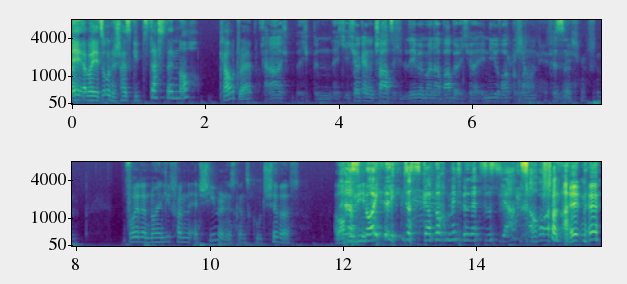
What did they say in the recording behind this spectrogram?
nee, aber jetzt ohne Scheiß, gibt's das denn noch? Cloud Rap? Keine Ahnung, ich, ich bin. Ich, ich höre keine Charts, ich lebe in meiner Bubble. Ich höre Indie-Rock und Pisse. Echt ganz schön. Vorher das neue Lied von Ed Sheeran ist ganz gut, Shivers. Aber auch das die, neue Lied, das kam noch Mitte letztes Jahr auch raus. schon alt, ne?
